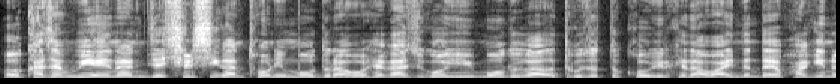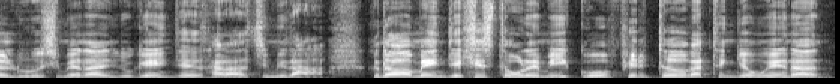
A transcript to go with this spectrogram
어, 가장 위에는 이제 실시간 토닝 모드라고 해가지고 이 모드가 어떻고 저떻고 이렇게 나와 있는데 확인을 누르시면은 이게 이제 사라집니다. 그 다음에 이제 히스토그램이 있고 필터 같은 경우에는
